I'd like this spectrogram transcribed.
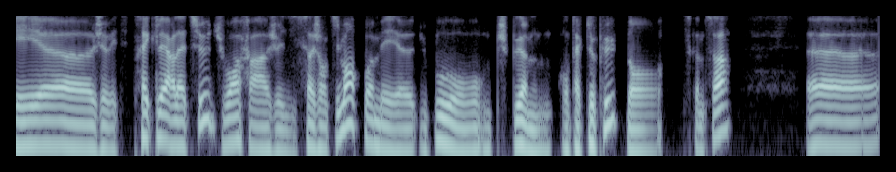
Et euh, j'avais été très clair là-dessus, tu vois. Enfin, j'ai dit ça gentiment, quoi, mais euh, du coup, je ne me contacte plus. C'est comme ça. Euh,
